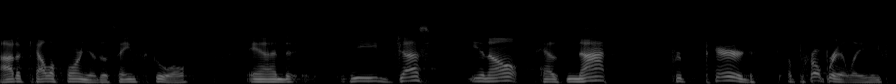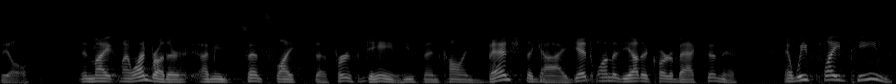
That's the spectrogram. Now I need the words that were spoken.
out of California, the same school, and he just, you know, has not prepared appropriately, we feel. And my, my one brother, I mean, since like the first game, he's been calling, bench the guy, get one of the other quarterbacks in there. And we've played teams,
